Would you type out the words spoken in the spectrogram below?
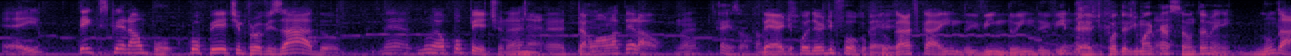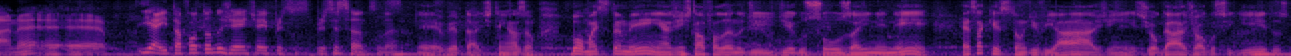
É, e tem que esperar um pouco. Copete improvisado, né, não é o copete, né? É, é arrumar um lateral, né? É, exatamente. Perde poder de fogo, perde. porque o cara fica indo e vindo, indo e vindo. E perde poder de marcação né? também. Não dá, né? É, é... E aí tá faltando gente aí pra esse, pra esse Santos, né? É verdade, tem razão. Bom, mas também a gente tava falando de Diego Souza e Nenê, essa questão de viagens, jogar jogos seguidos,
